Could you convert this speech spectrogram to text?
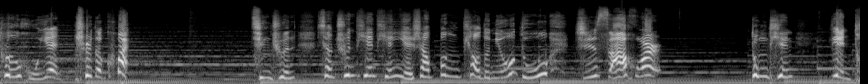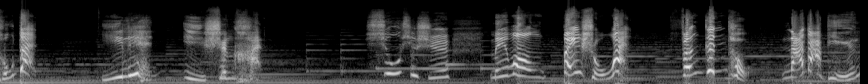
吞虎咽吃得快。青春像春天田野上蹦跳的牛犊，直撒欢儿。冬天练投弹，一练一身汗。休息时没忘掰手腕，翻跟头拿大顶。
